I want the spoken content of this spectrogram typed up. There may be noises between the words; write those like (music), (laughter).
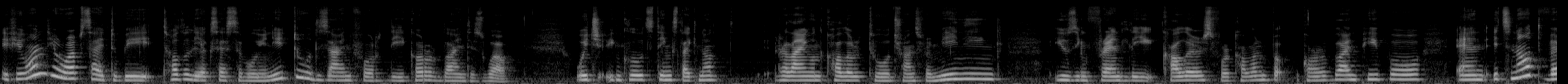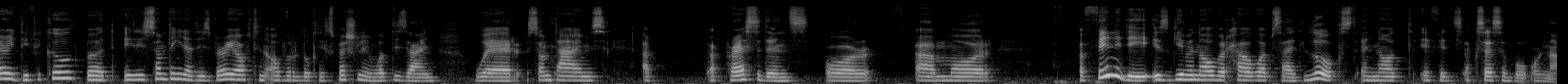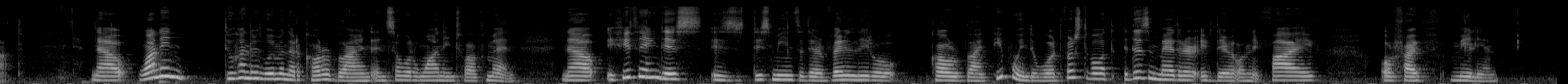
If you want your website to be totally accessible, you need to design for the colorblind as well, which includes things like not relying on color to transfer meaning, using friendly colors for color colorblind people, and it's not very difficult, but it is something that is very often overlooked, especially in web design, where sometimes a, a precedence or a more affinity is given over how a website looks and not if it's accessible or not. Now, one in 200 women are colorblind and so are one in 12 men. Now, if you think this is this means that there are very little colorblind people in the world, first of all, it doesn't matter if there are only 5 or 5 million.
